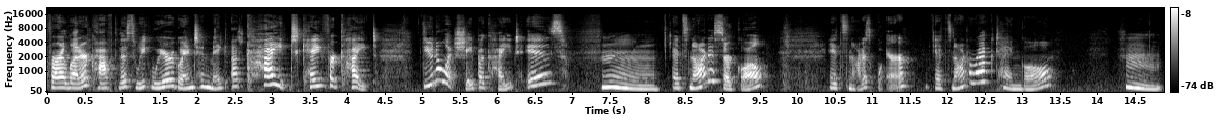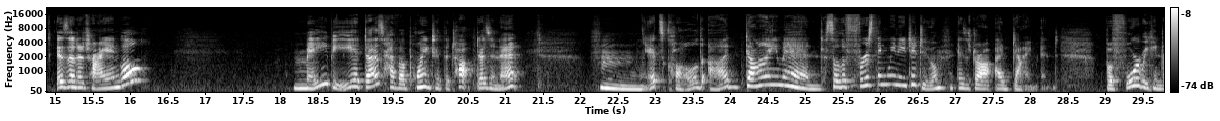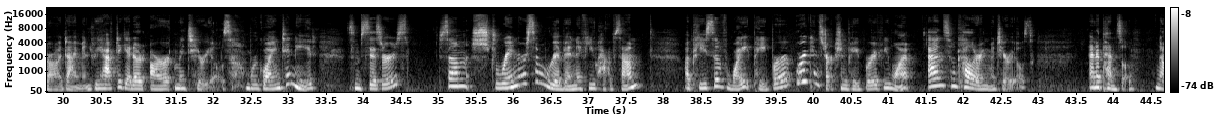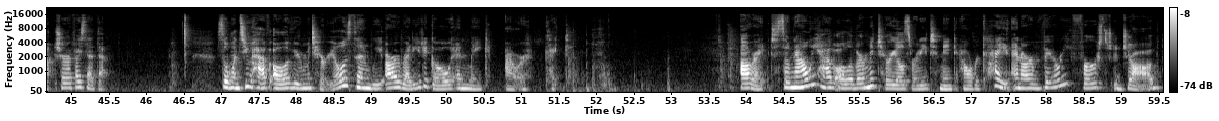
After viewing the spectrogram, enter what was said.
For our letter craft this week, we are going to make a kite. K for kite. Do you know what shape a kite is? Hmm, it's not a circle. It's not a square. It's not a rectangle. Hmm, is it a triangle? Maybe. It does have a point at the top, doesn't it? Hmm, it's called a diamond. So the first thing we need to do is draw a diamond before we can draw a diamond, we have to get out our materials. We're going to need some scissors, some string or some ribbon if you have some, a piece of white paper or construction paper if you want, and some coloring materials, and a pencil. Not sure if I said that. So once you have all of your materials, then we are ready to go and make our kite. All right, so now we have all of our materials ready to make our kite and our very first job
